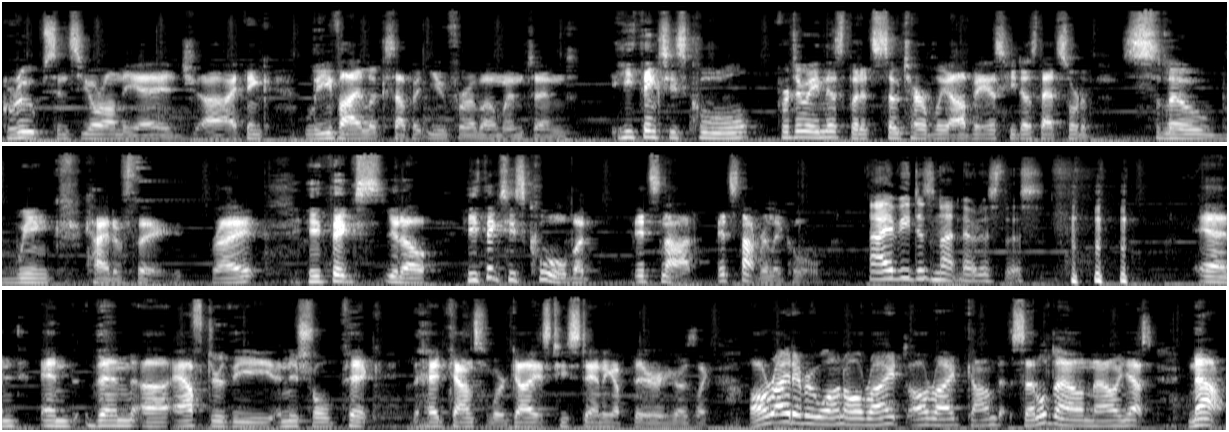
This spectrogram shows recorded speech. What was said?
group since you're on the edge uh, i think levi looks up at you for a moment and he thinks he's cool for doing this, but it's so terribly obvious. He does that sort of slow wink kind of thing, right? He thinks, you know, he thinks he's cool, but it's not. It's not really cool. Ivy does not notice this. and and then uh, after the initial pick, the head counselor Geist, he's standing up there. He goes like, "All right, everyone, all right, all right, calm, down, settle down now. Yes, now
